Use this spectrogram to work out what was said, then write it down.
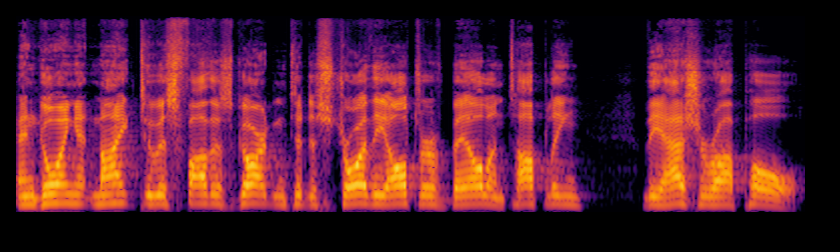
and going at night to his father's garden to destroy the altar of Baal and toppling the Asherah pole.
